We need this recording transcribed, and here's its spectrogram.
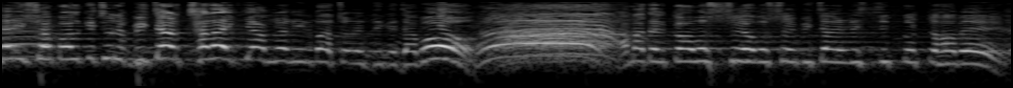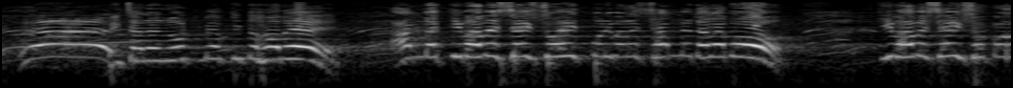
সেই সকল কিছুর বিচার ছাড়াই কি আমরা নির্বাচনের দিকে যাব? আমাদেরকে অবশ্যই অবশ্যই বিচার নিশ্চিত করতে হবে। বিচারের রোডম্যাপ দিতে হবে। আমরা কীভাবে সেই শহীদ পরিবারের সামনে দাঁড়াবো? কীভাবে সেই সকল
